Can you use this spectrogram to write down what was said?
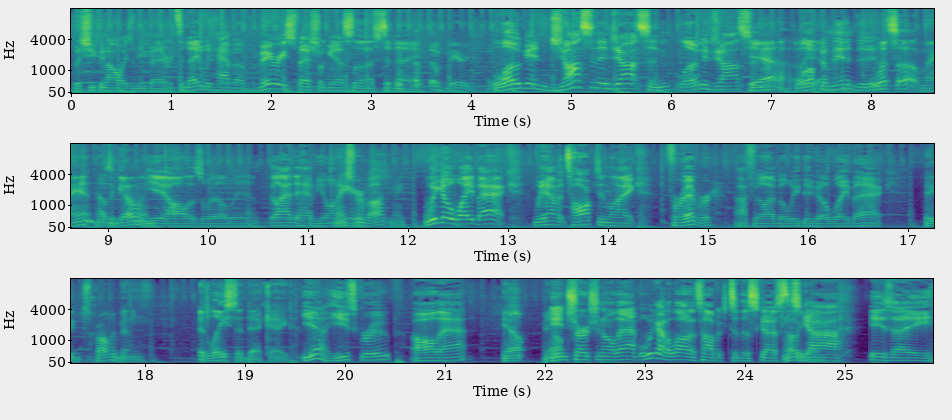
but you can always be better. Today, we have a very special guest with us today. Very. Logan Johnson and Johnson. Logan Johnson. Yeah. oh, Welcome yeah. in, dude. What's up, man? How's it going? yeah, all is well, man. Glad to have you on Thanks for inviting me. we go way back. We haven't talked in like forever, I feel like, but we do go way back. Dude, it's probably been at least a decade. Yeah, youth group, all that, Yep. yep. in church and all that. But we got a lot of topics to discuss. This Oh, yeah. guy is a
